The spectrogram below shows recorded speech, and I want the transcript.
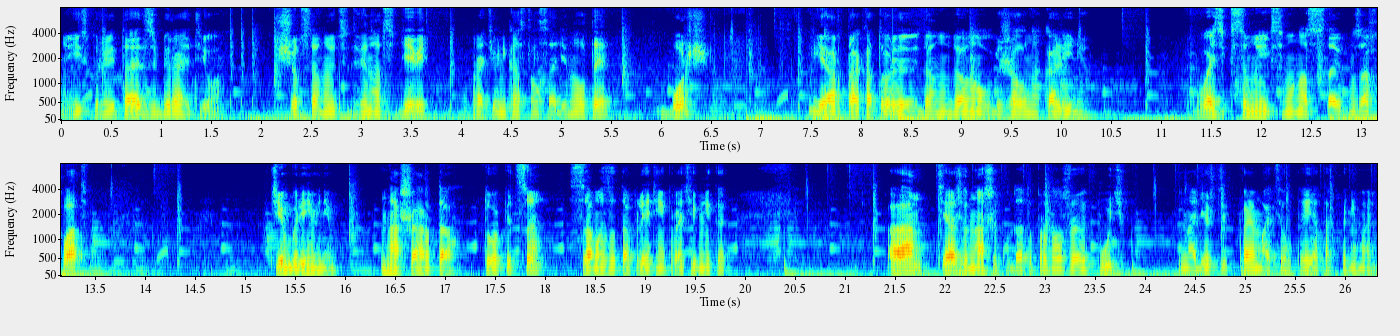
Ис прилетает, забирает его. Счет становится 12-9. У противника остался один ЛТ борщ и арта, который давно-давно убежал на Калине. Вазик с МХ у нас ставят на захват. Тем временем наша арта топится. Самозатопление противника. А тяжи наши куда-то продолжают путь. В надежде поймать ЛТ, я так понимаю.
